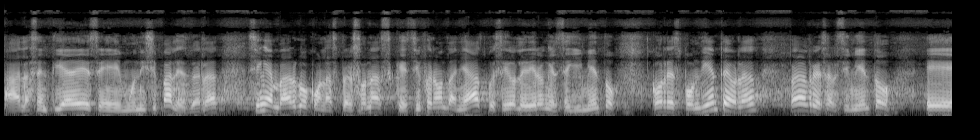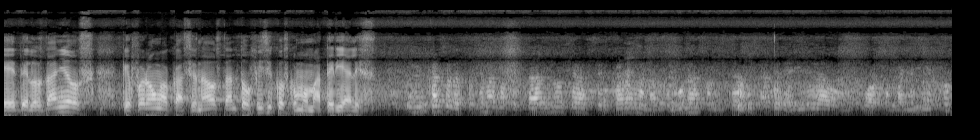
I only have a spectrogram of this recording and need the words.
a las entidades municipales, ¿verdad? Sin embargo, con las personas que sí fueron dañadas, pues ellos le dieron el seguimiento correspondiente, ¿verdad?, para el resarcimiento de los daños que fueron ocasionados tanto físicos como materiales. En el caso de las personas afectadas, ¿no se acercaron a la tribuna a solicitar de ayuda o, acompañamiento?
